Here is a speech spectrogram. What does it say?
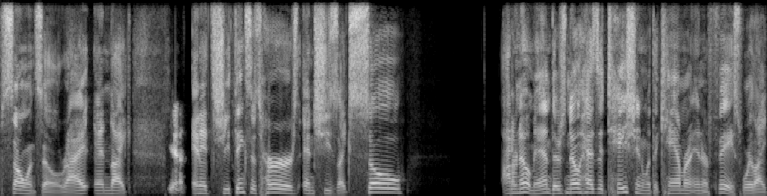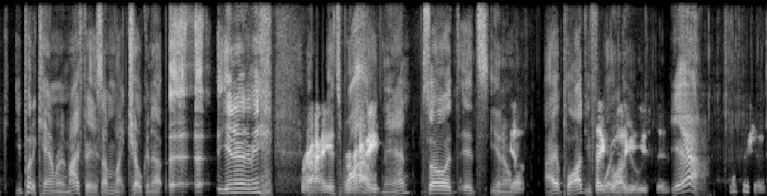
so and so, right? And like, Yeah. and it's she thinks it's hers, and she's like so. I don't know, man. There's no hesitation with a camera in her face. Where like you put a camera in my face, I'm like choking up. Uh, uh, you know what I mean? right. It's wild, Right. man. So it, it's you know, Yep. I applaud you for Takes what a lot you to do. get used to. Yeah, I appreciate it.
